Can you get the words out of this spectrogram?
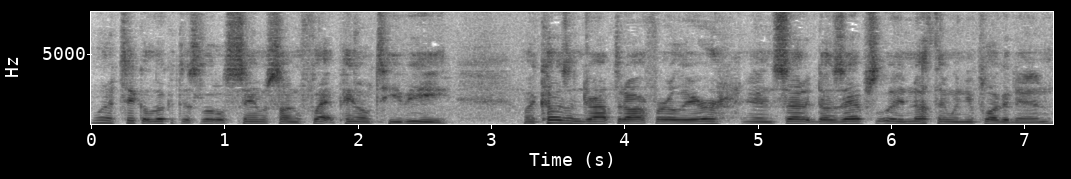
I want to take a look at this little Samsung flat panel TV. My cousin dropped it off earlier and said it does absolutely nothing when you plug it in.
